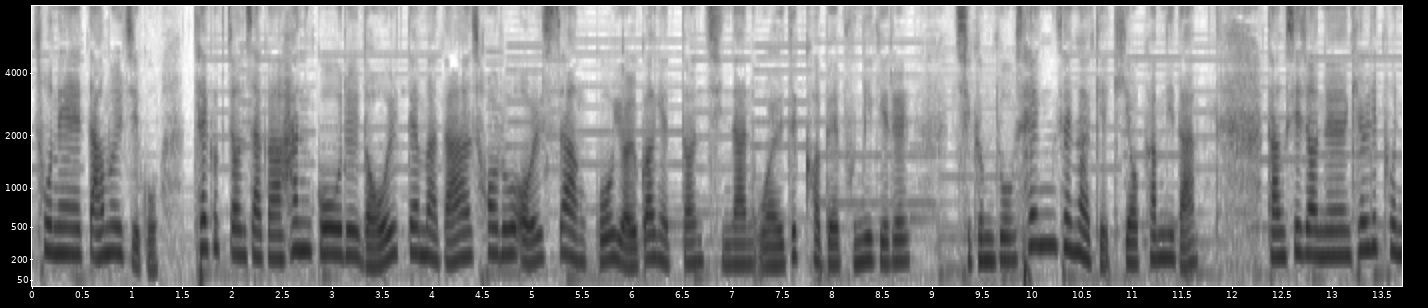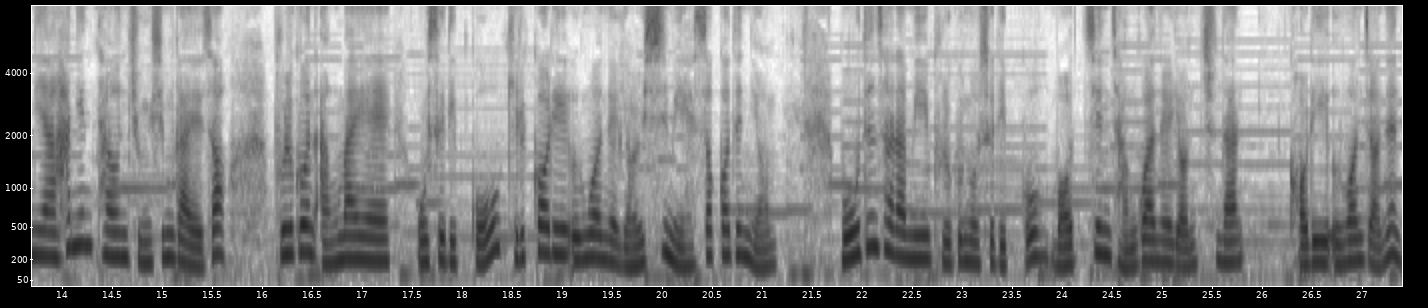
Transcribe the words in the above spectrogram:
손에 땀을 쥐고 태극 전사가 한 골을 넣을 때마다 서로 얼싸안고 열광했던 지난 월드컵의 분위기를 지금도 생생하게 기억합니다. 당시 저는 캘리포니아 한인타운 중심가에서 붉은 악마의 옷을 입고 길거리 응원을 열심히 했었거든요. 모든 사람이 붉은 옷을 입고 멋진 장관을 연출한 거리 응원전은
